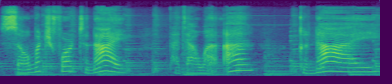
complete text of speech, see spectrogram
So much for tonight，大家晚安，Good night，Bye。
